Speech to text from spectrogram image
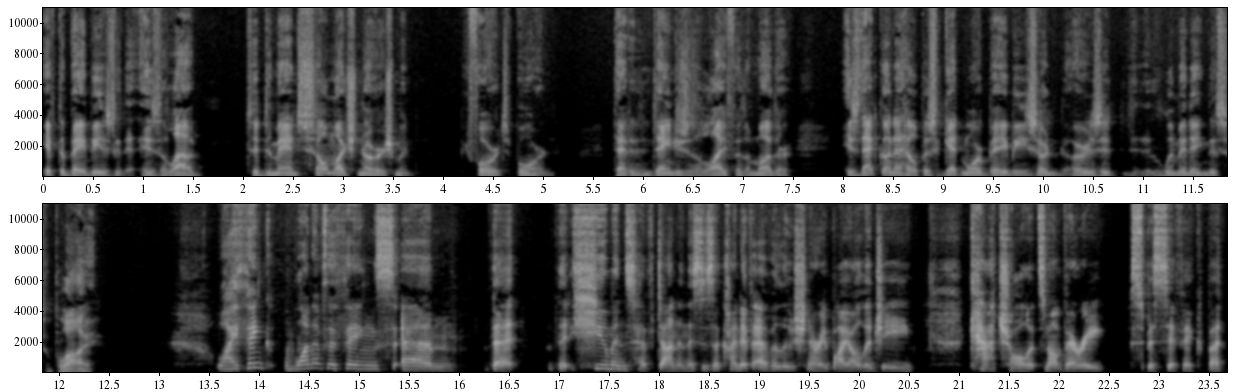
if the baby is is allowed to demand so much nourishment before it's born that it endangers the life of the mother, is that going to help us get more babies or or is it limiting the supply? Well, I think one of the things um, that that humans have done, and this is a kind of evolutionary biology catch all, it's not very specific, but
